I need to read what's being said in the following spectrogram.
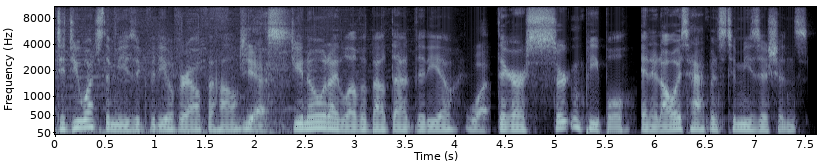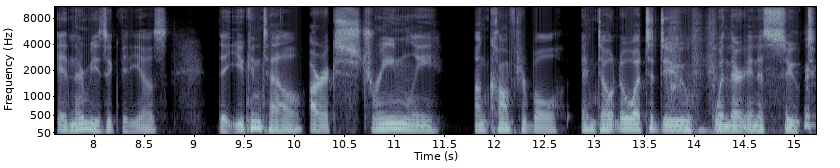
did you watch the music video for Alpha Howl? Yes. Do you know what I love about that video? What? There are certain people, and it always happens to musicians in their music videos, that you can tell are extremely uncomfortable and don't know what to do when they're in a suit.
